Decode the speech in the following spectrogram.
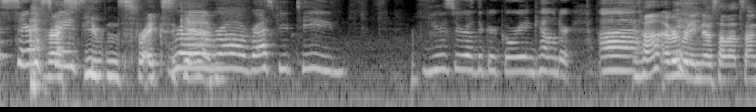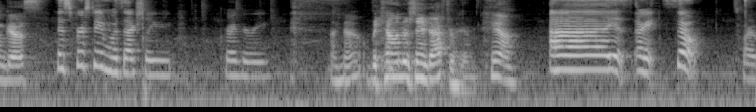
Sarah's face. Rasputin strikes Rah, again. rah, Rasputin. User of the Gregorian calendar. Uh, Huh? Everybody knows how that song goes. His first name was actually Gregory. I know. The calendar's named after him. Yeah. Uh, yes. All right. So That's why I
